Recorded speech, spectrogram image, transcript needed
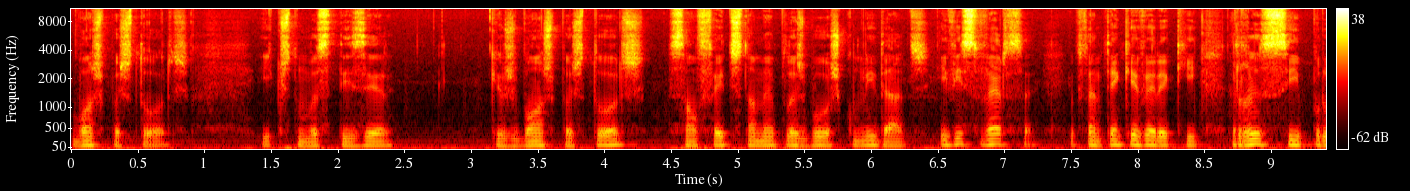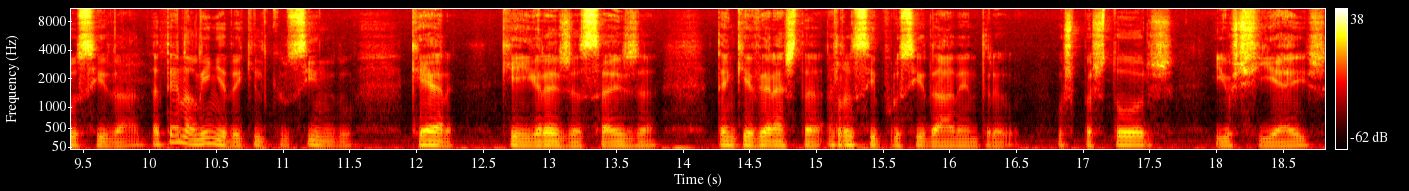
bons pastores. E costuma-se dizer que os bons pastores são feitos também pelas boas comunidades e vice-versa. E, portanto, tem que haver aqui reciprocidade, até na linha daquilo que o Sínodo quer que a Igreja seja, tem que haver esta reciprocidade entre os pastores e os fiéis,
